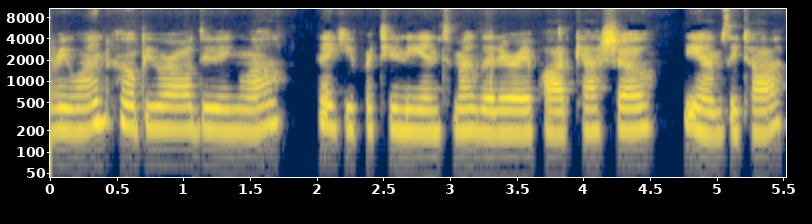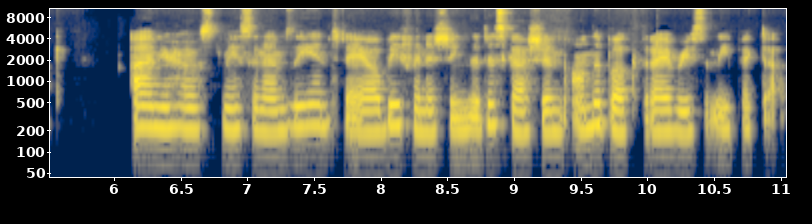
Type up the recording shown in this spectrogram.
everyone. Hope you are all doing well. Thank you for tuning in to my literary podcast show, The Emsley Talk. I'm your host, Mason Emsley, and today I'll be finishing the discussion on the book that I have recently picked up.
